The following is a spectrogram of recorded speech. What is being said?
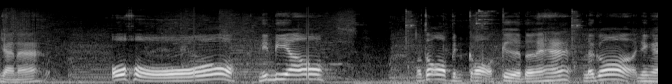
อย่านะ โอ้โห นิดเดียว เราต้องออกเป็นเกาะเกิดแล้วนะฮะ แล้วก็ยังไง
